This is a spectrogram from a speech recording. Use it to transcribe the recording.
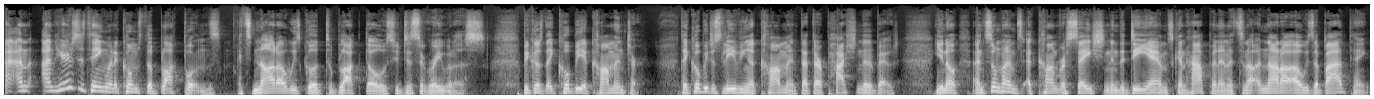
And and here's the thing when it comes to block buttons, it's not always good to block those who disagree with us because they could be a commenter. They could be just leaving a comment that they're passionate about, you know. And sometimes a conversation in the DMs can happen, and it's not not always a bad thing,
